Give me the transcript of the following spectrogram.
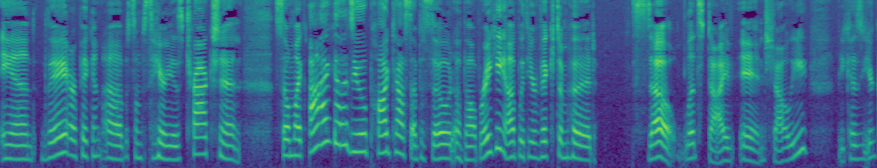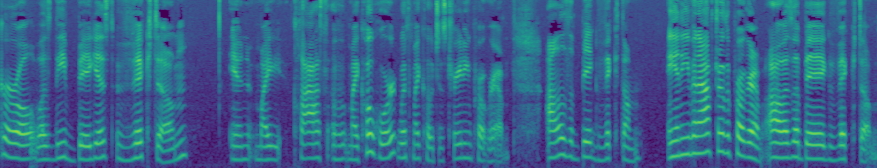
And they are picking up some serious traction. So I'm like, I gotta do a podcast episode about breaking up with your victimhood. So let's dive in, shall we? Because your girl was the biggest victim in my class of my cohort with my coaches training program. I was a big victim. And even after the program, I was a big victim.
